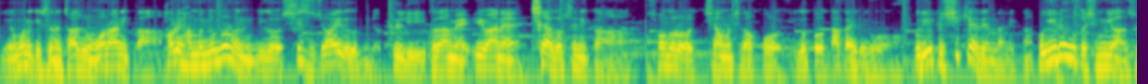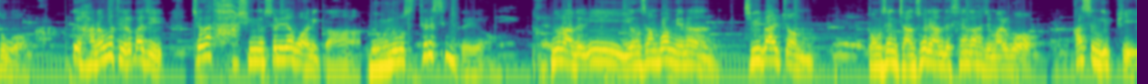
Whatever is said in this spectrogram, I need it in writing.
이 어머니께서는 자주 원하니까 하루에 한 번 정도는 이거 씻어줘야 되거든요. 틀리. 그 다음에 입안에 치약 없으니까 손으로 치약 묻혀갖고 이것도 닦아야 되고. 그리고 옆에 식혀야 된다니까. 뭐 이런 것도 신경 안 쓰고. 그 하나부터 열까지 제가 다 신경 쓰려고 하니까 너무너무 스트레스인 거예요. 누나들 이 영상 보면은 제발 좀 동생 잔소리 하는데 생각하지 말고 가슴 깊이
